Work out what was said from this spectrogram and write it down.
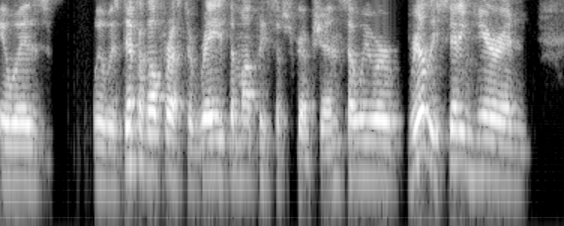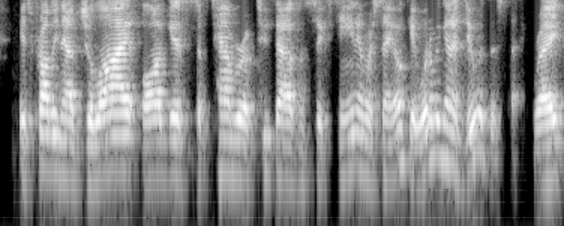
It was it was difficult for us to raise the monthly subscription. So we were really sitting here in it's probably now July, August, September of 2016, and we're saying, okay, what are we going to do with this thing, right?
